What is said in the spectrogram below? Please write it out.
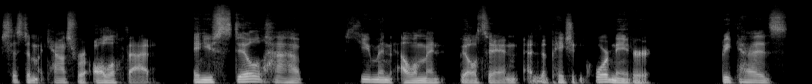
system accounts for all of that. And you still have human element built in as the patient coordinator because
